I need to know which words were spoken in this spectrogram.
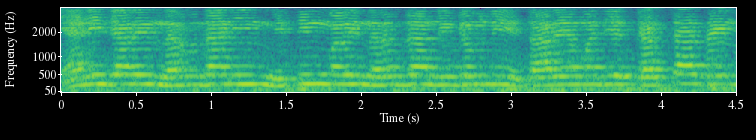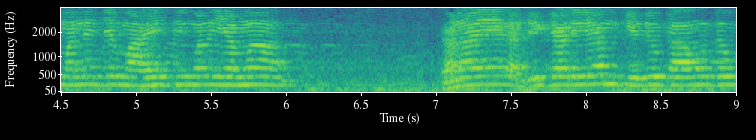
એની જ્યારે નર્મદાની મીટિંગ મળી, નર્મદા નિગમની, ત્યારે એમાં જે ચર્ચા થઈ, મને જે માહિતી મળી, એમાં ઘણા એ અધિકારી એમ કીધું કે આવું તો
